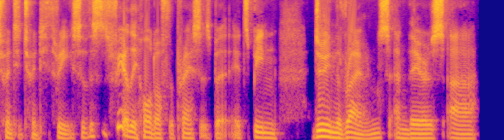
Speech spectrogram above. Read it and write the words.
2023. So this is fairly hot off the presses, but it's been doing the rounds, and there's a,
